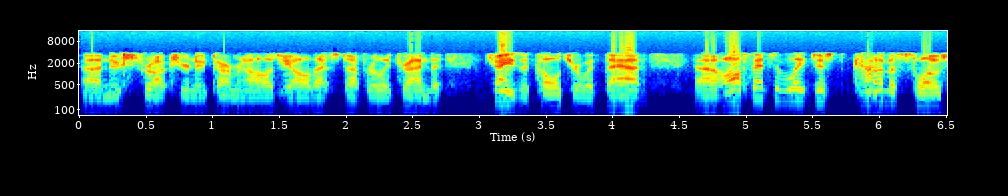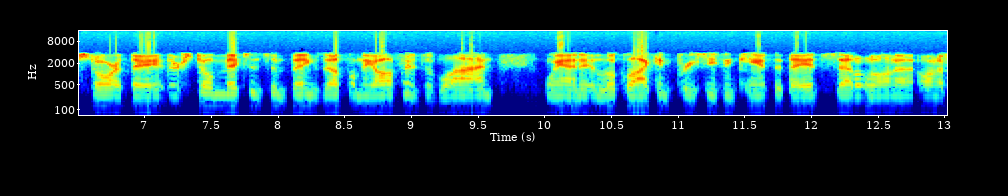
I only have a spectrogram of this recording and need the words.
uh, new structure, new terminology, all that stuff. Really trying to change the culture with that. Uh, offensively, just kind of a slow start. They they're still mixing some things up on the offensive line when it looked like in preseason camp that they had settled on a on a,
